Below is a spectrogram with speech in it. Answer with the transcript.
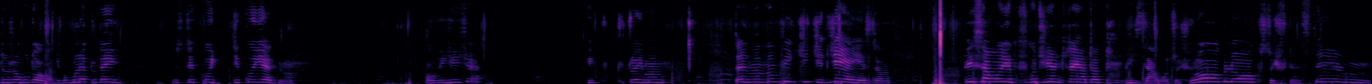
dużo budować. W ogóle tutaj jest tylko, tylko jedno. O, widzicie? I tutaj mam... No widzicie, gdzie ja jestem? Pisało, jak wchodziłem tutaj na to, to pisało coś Roblox, coś w tym stylu.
